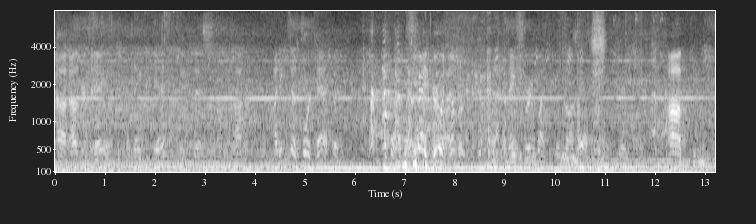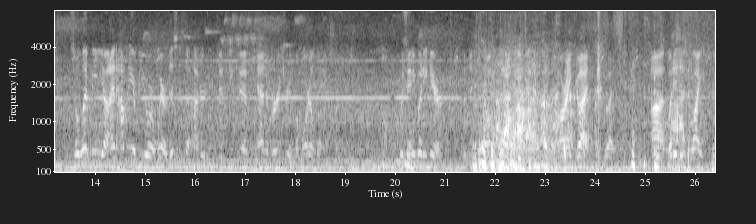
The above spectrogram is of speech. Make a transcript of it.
uh, out here today, and, thanks again to this. Uh, I think it says quartet, but you guys grew a number. Thank you very much. Um, so let me, uh, and how many of you are aware this is the 155th anniversary of Memorial Day? Was anybody here? All right, good, good. Uh, but it is right that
